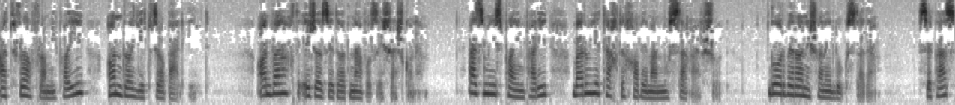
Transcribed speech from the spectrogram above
اطراف را می پایید آن را یک جا بلعید. آن وقت اجازه داد نوازشش کنم. از میز پایین پرید و روی تخت خواب من مستقر شد. گربه را نشان لوکس دادم. سپس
